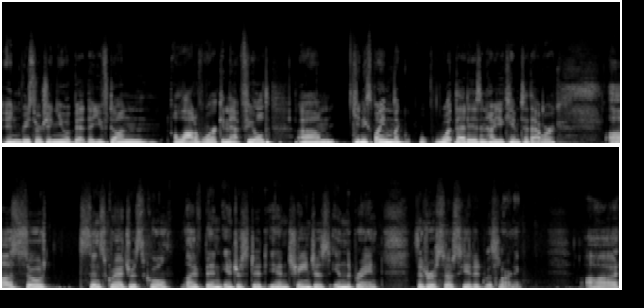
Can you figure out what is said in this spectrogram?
in researching you a bit that you've done a lot of work in that field. Um, can you explain like what that is and how you came to that work? Uh, so, since graduate school, I've been interested in changes in the brain that are associated with learning. Uh,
